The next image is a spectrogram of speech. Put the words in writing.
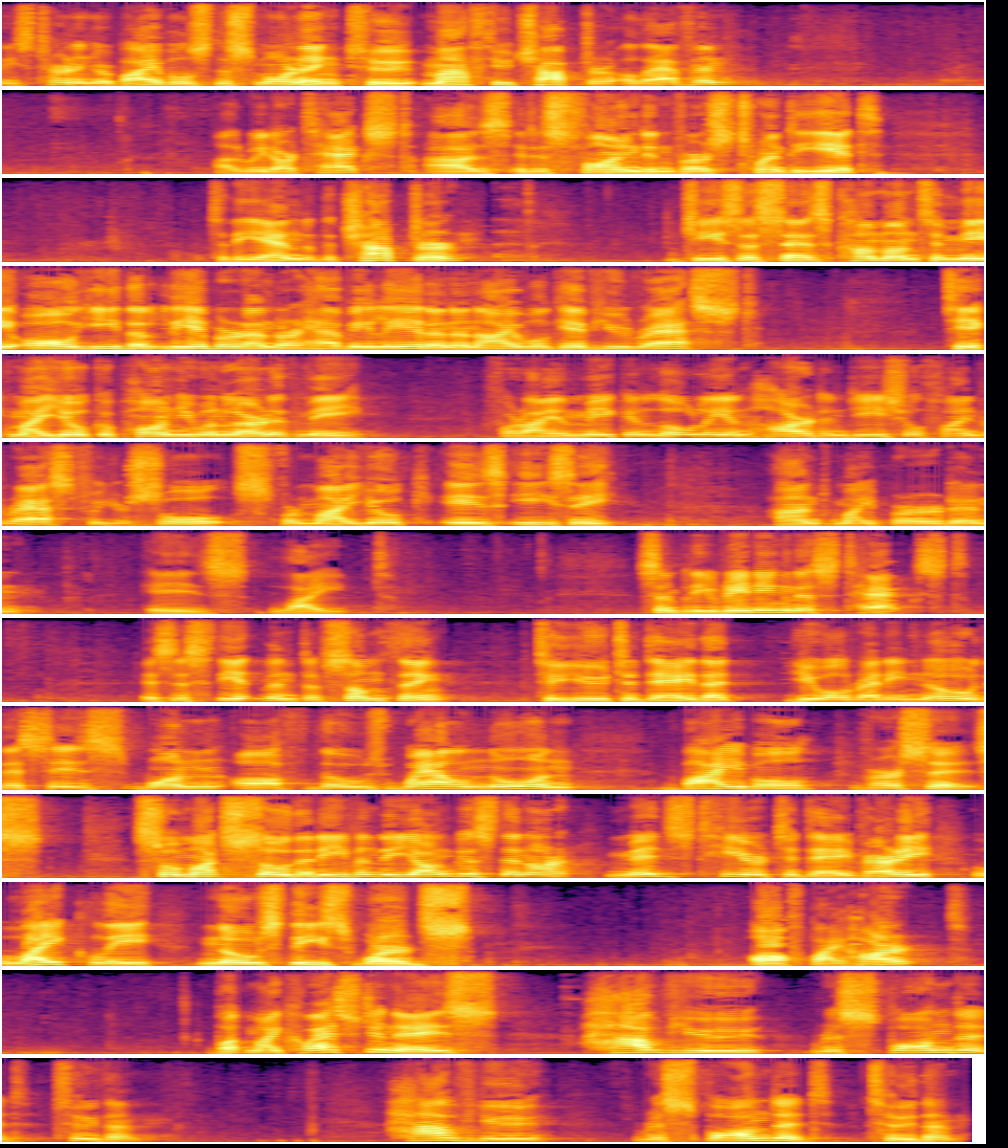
Please turn in your Bibles this morning to Matthew chapter 11. I'll read our text as it is found in verse 28 to the end of the chapter. Jesus says, Come unto me, all ye that labor and are heavy laden, and I will give you rest. Take my yoke upon you and learn of me, for I am meek and lowly in heart, and ye shall find rest for your souls. For my yoke is easy, and my burden is light. Simply reading this text is a statement of something to you today that you already know. This is one of those well known Bible verses. So much so that even the youngest in our midst here today very likely knows these words off by heart. But my question is have you responded to them? Have you responded to them?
